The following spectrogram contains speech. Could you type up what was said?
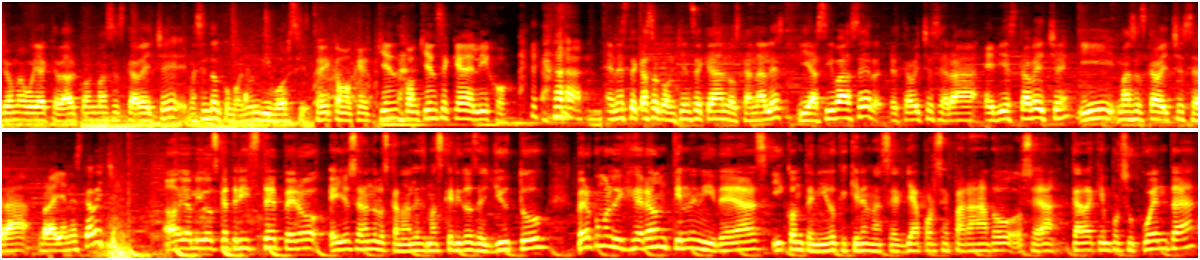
yo me voy a quedar con más Escabeche. Me siento como en un divorcio. Sí, como que ¿quién- con quién se queda el hijo. en este caso con quién se quedan los canales y así va a ser. Escabeche será Eddie Escabeche y más Escabeche será Brian Escabeche. Ay amigos, qué triste, pero ellos eran de los canales más queridos de YouTube. Pero como lo dijeron, tienen ideas y contenido que quieren hacer ya por separado, o sea, cada quien por su cuenta.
